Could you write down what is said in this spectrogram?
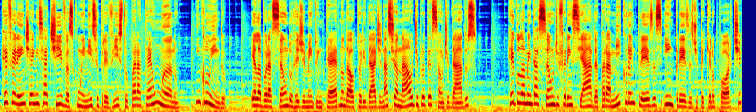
referente a iniciativas com início previsto para até um ano, incluindo elaboração do regimento interno da Autoridade Nacional de Proteção de Dados, regulamentação diferenciada para microempresas e empresas de pequeno porte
